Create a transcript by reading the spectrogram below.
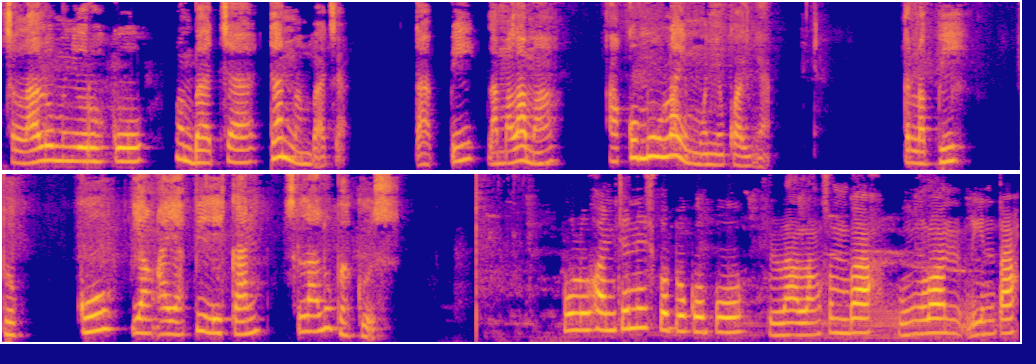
selalu menyuruhku membaca dan membaca. Tapi lama-lama aku mulai menyukainya. Terlebih buku yang ayah pilihkan selalu bagus. Puluhan jenis kupu-kupu, belalang sembah, bunglon, lintah,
